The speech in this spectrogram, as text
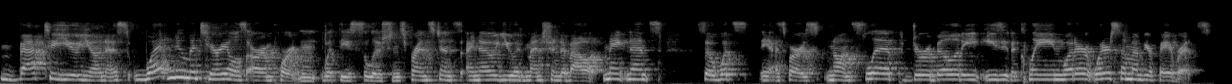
back to you jonas. What new materials are important with these solutions? For instance i know you had mentioned about maintenance. So what's as far as non-slip, durability, easy to clean? What are what are some of your favorites?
